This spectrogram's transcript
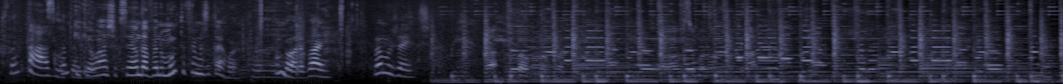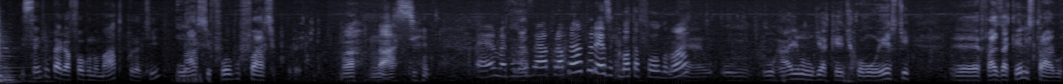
fantasma Sabe o que, que eu acho? Que você anda vendo muito filme de terror. Vambora, vai. Vamos, gente. Ah, vamos, vamos, Manuel E sempre pega fogo no mato por aqui? Nasce fogo fácil por aqui. Ah, nasce. É, mas às vezes é a própria natureza que bota fogo, não é? É, um, um raio num dia quente como este é, faz aquele estrago.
